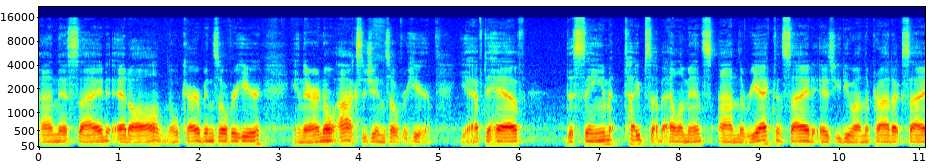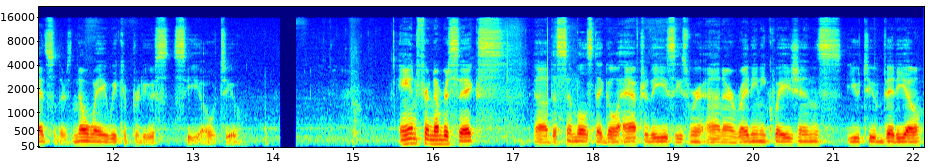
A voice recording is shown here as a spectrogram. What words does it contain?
on this side at all. No carbons over here, and there are no oxygens over here. You have to have the same types of elements on the reactant side as you do on the product side, so there's no way we could produce CO2. And for number six, uh, the symbols that go after these, these were on our writing equations YouTube video.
